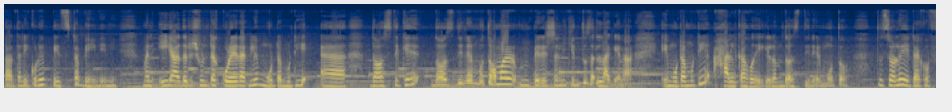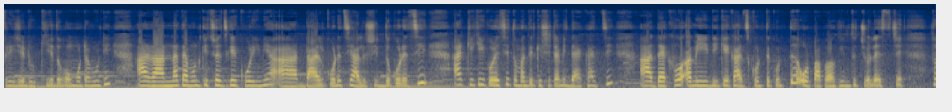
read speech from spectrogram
তাড়াতাড়ি করে পেস্টটা বেঁধে নিই। মানে এই আদা রসুনটা করে রাখলে মোটামুটি দশ থেকে দশ দিনের মতো আমার পেরেশানি কিন্তু লাগে না। এই মোটামুটি হালকা হয়ে গেলাম দশ দিনের মতো। তো চলো এটাকে ফ্রিজে ঢুকিয়ে দেবো মোটামুটি। আর রান্না তেমন কিছু আজকে করিনি। আর ডাল করেছি, আলু সিদ্ধ করেছি। আর কী কী করেছি তোমাদেরকে সেটা আমি দেখাচ্ছি। আর দেখো, আমি এদিকে কাজ করতে করতে ওর পাপাও কিন্তু চলে এসছে। তো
